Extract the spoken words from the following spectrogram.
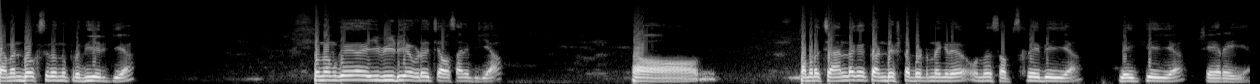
കമന്റ് ബോക്സിൽ ഒന്ന് പ്രതികരിക്കുക. അപ്പൊ നമുക്ക് ഈ വീഡിയോ ഇവിടെ വെച്ച് അവസാനിപ്പിക്കാം. നമ്മുടെ ചാനലൊക്കെ കണ്ട് ഇഷ്ടപ്പെട്ടിട്ടുണ്ടെങ്കിൽ ഒന്ന് സബ്സ്ക്രൈബ് ചെയ്യുക ലൈക്ക് ചെയ്യുക ഷെയർ ചെയ്യുക.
